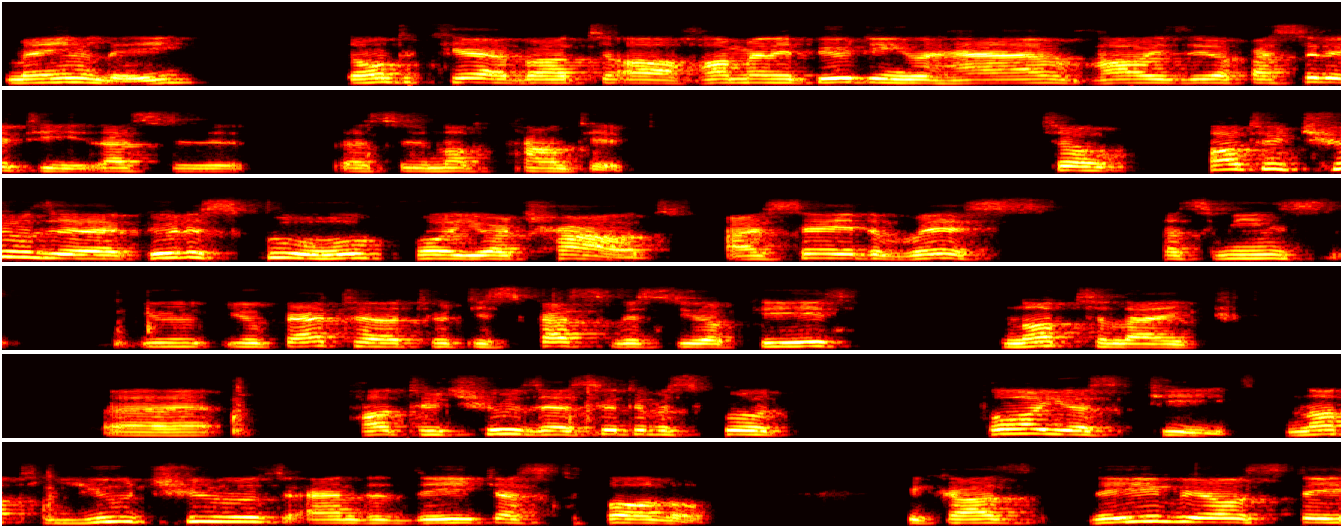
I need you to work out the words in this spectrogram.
mainly. Don't care about uh, how many building you have, how is your facility. That's that's not counted. So how to choose a good school for your child? I said with that means you, you better to discuss with your kids, not like uh, how to choose a suitable school for your kids, not you choose and they just follow because they will stay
